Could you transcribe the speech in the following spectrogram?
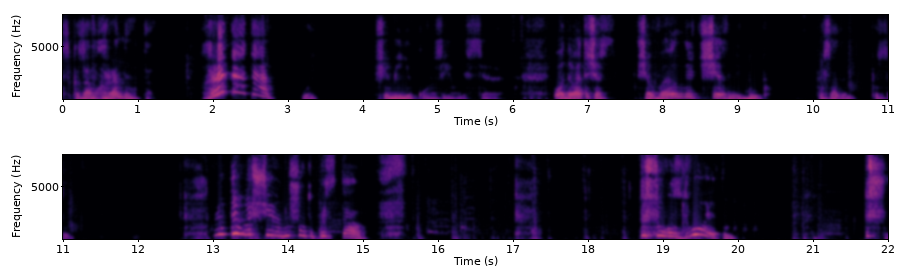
Сказав граната. Граната! Ой, ще міні-кур з'явився. О, давайте зараз ще величезний дуб посадимо. Посадимо. Ну ти вообще, ну що ти пристав? Ти що, вас двоє там? Ти що?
